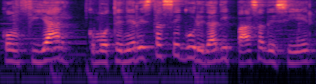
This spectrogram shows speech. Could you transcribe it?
confiar, como tener esta seguridad y paz a decir,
